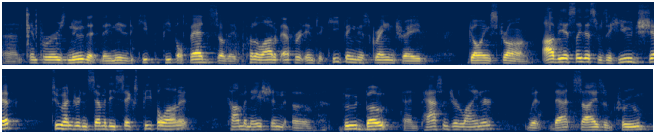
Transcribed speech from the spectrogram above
And emperors knew that they needed to keep the people fed, so they put a lot of effort into keeping this grain trade going strong. Obviously, this was a huge ship, 276 people on it, combination of food boat and passenger liner with that size of crew.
